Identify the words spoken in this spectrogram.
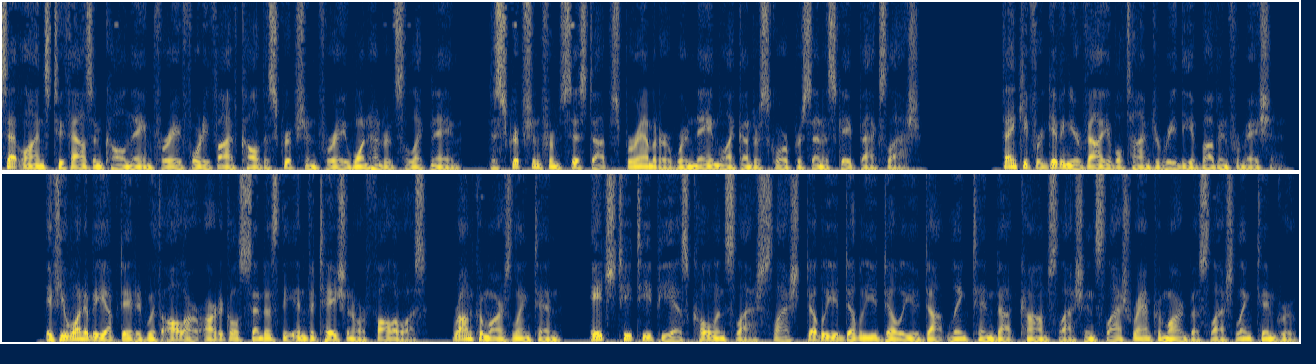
Set lines 2000 col name for A45 col description for A100 select name, description from sys.ps parameter where name like underscore percent escape backslash. Thank you for giving your valuable time to read the above information. If you want to be updated with all our articles, send us the invitation or follow us, Ramkumar's LinkedIn, https colon slash slash www.linkedin.com slash in slash ramkumarba slash linkedin group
